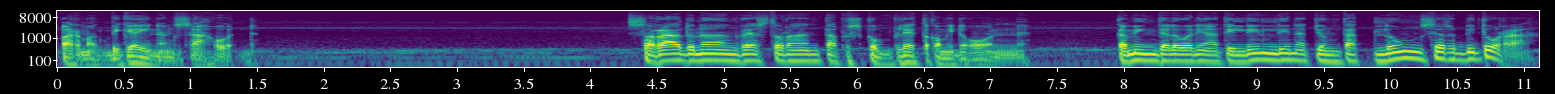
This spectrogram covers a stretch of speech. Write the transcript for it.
para magbigay ng sahod. Sarado na ang restaurant tapos kompleto kami noon. Kaming dalawa ni Ate Linlin at yung tatlong serbidora.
